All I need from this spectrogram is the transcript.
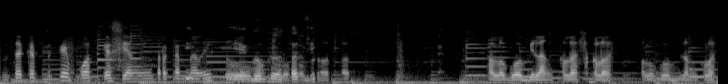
Entah kayak podcast yang terkenal itu. Iya, Bapak berotot sih. berotot. Kalau gue bilang close close, kalau gue bilang close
